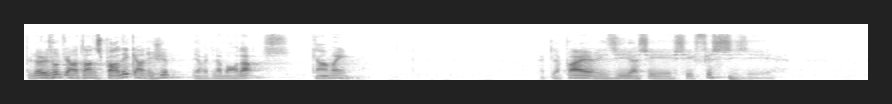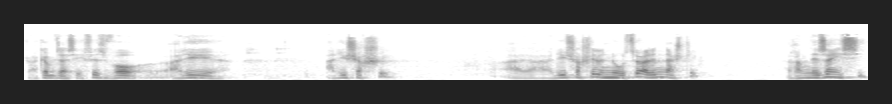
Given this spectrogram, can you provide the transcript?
Puis là, les autres, ils ont entendu parler qu'en Égypte, il y avait de l'abondance, quand même. Fait que le père, il dit à ses, fils, il Jacob dit à ses fils, va, allez, allez chercher. Allez chercher la nourriture, allez l'acheter. Ramenez-en ici.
